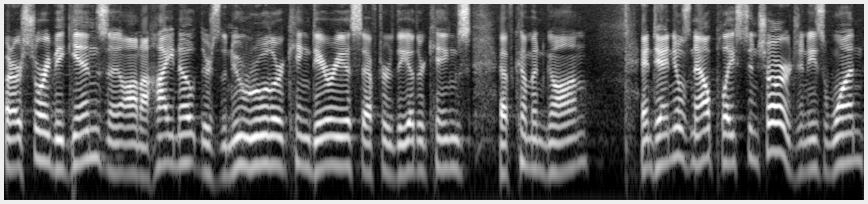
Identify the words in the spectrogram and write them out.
and our story begins uh, on a high note. There's the new ruler, King Darius, after the other kings have come and gone. And Daniel's now placed in charge, and he's one,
